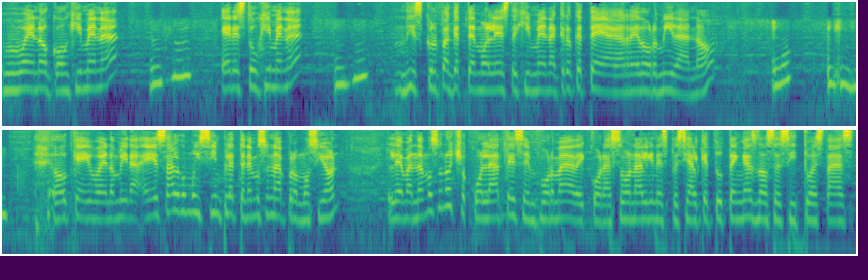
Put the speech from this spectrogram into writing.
Bueno, ¿con Jimena? ¿Eres tú, Jimena? Disculpa que te moleste, Jimena. Creo que te agarré dormida, ¿no? No. Ok, bueno, mira, es algo muy simple. Tenemos una promoción. Le mandamos unos chocolates en forma de corazón a alguien especial que tú tengas. No sé si tú estás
